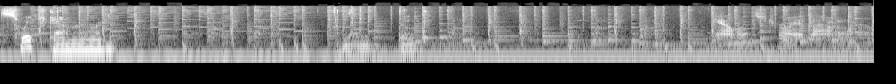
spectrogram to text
switch camera already. And then think. Yeah, let's try that one out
